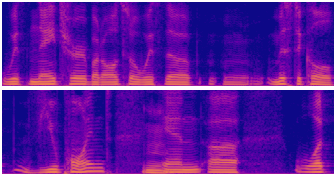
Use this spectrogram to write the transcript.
with nature, but also with the um, mystical viewpoint, mm. and uh, what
